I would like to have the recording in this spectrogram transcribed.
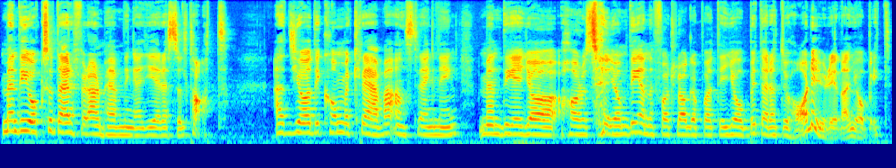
Men det är också därför armhävningar ger resultat. Att ja, det kommer kräva ansträngning, men det jag har att säga om det när folk klagar på att det är jobbigt är att du har det ju redan jobbigt.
